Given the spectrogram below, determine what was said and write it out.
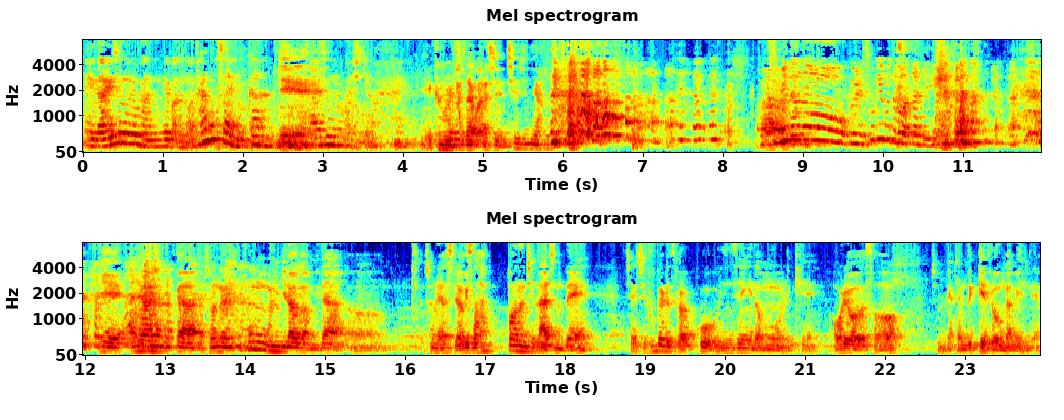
네, 나이 순으로 가는 게 맞는 것 같아요. 한국 사이니까 예. 나이 순으로 가시죠. 예, 그런 걸 가장 많으신 최준이 형. 주민등록을 속이고 들어왔다는 얘기가 예, 안녕하십니까. 저는 홍문기라고 합니다. 어, 저는 여기서- 학번은 제일 낮은데, 제가 제 후배로 들어왔고, 인생이 너무 이렇게 어려워서 좀 약간 늦게 들어온 감이 있네요.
